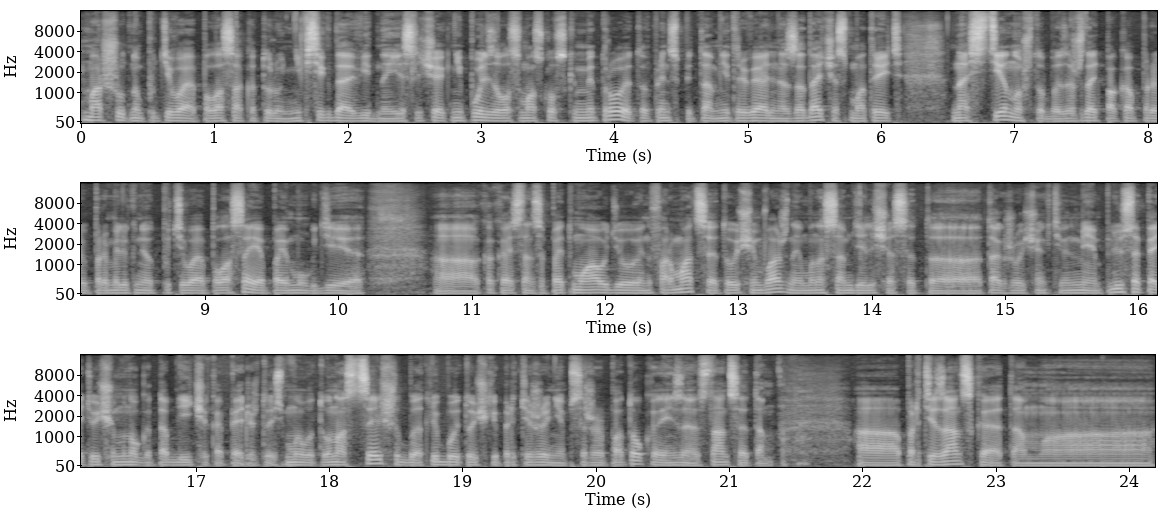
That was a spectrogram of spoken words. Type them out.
маршрутно-путевая полоса, которую не всегда видно. Если человек не пользовался московским метро, это, в принципе, там нетривиальная задача смотреть на стену, чтобы заждать, пока про- промелькнет путевая полоса, я пойму, где а, какая станция. Поэтому аудиоинформация это очень важно, и мы на самом деле сейчас это также очень активно меняем. Плюс опять очень много табличек, опять же. То есть мы вот у нас цель, чтобы от любой точки притяжения пассажиропотока, я не знаю, станция там партизанская, там, а,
